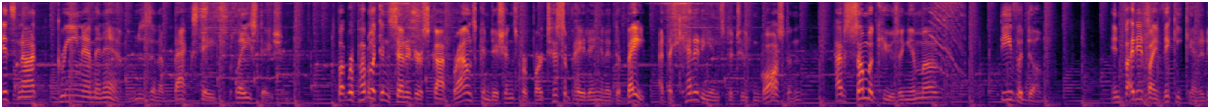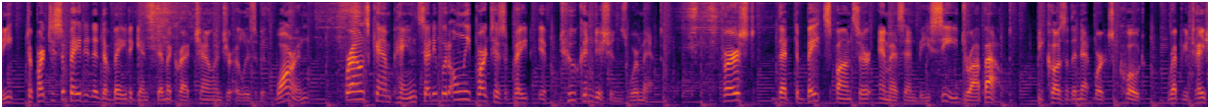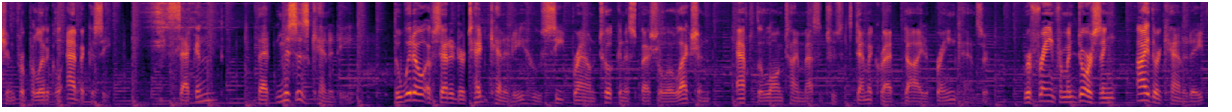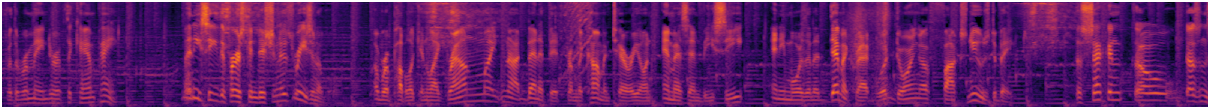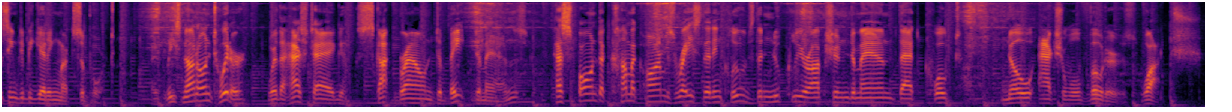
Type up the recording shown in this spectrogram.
It's not green M&Ms and a backstage PlayStation, but Republican Senator Scott Brown's conditions for participating in a debate at the Kennedy Institute in Boston have some accusing him of divadom. Invited by Vicki Kennedy to participate in a debate against Democrat challenger Elizabeth Warren, Brown's campaign said he would only participate if two conditions were met. First, that debate sponsor MSNBC drop out because of the network's quote, reputation for political advocacy. Second, that Mrs. Kennedy, the widow of Senator Ted Kennedy, whose seat Brown took in a special election after the longtime Massachusetts Democrat died of brain cancer, refrained from endorsing either candidate for the remainder of the campaign. Many see the first condition as reasonable. A Republican like Brown might not benefit from the commentary on MSNBC any more than a Democrat would during a Fox News debate. The second, though, doesn't seem to be getting much support. At least not on Twitter, where the hashtag Scott Brown debate demands has spawned a comic arms race that includes the nuclear option demand that, quote, no actual voters watch.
